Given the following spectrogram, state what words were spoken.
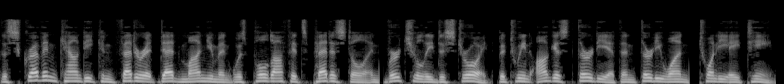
the Screven County Confederate Dead Monument was pulled off its pedestal and virtually destroyed between August 30 and 31, 2018.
